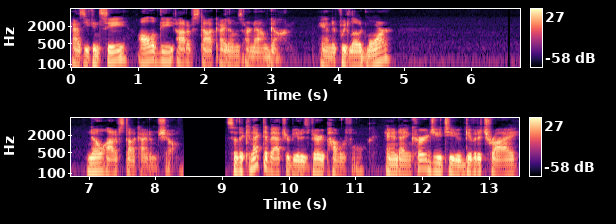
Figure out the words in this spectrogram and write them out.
As you can see, all of the out of stock items are now gone. And if we load more, no out of stock items show. So the connective attribute is very powerful, and I encourage you to give it a try,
